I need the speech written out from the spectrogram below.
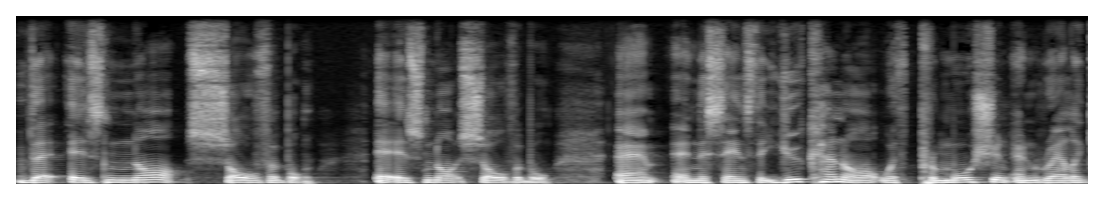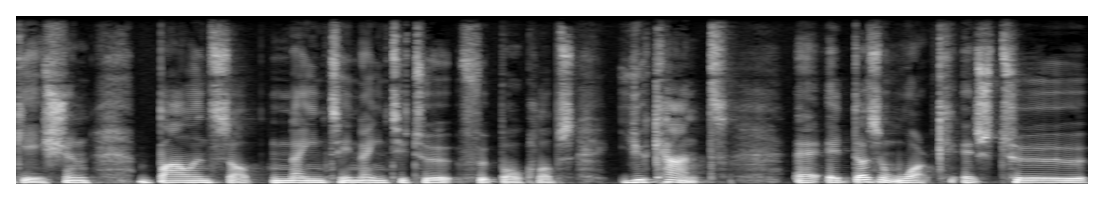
that is not solvable. It is not solvable um, in the sense that you cannot, with promotion and relegation, balance up 90, 92 football clubs. You can't. Uh, it doesn't work. It's too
